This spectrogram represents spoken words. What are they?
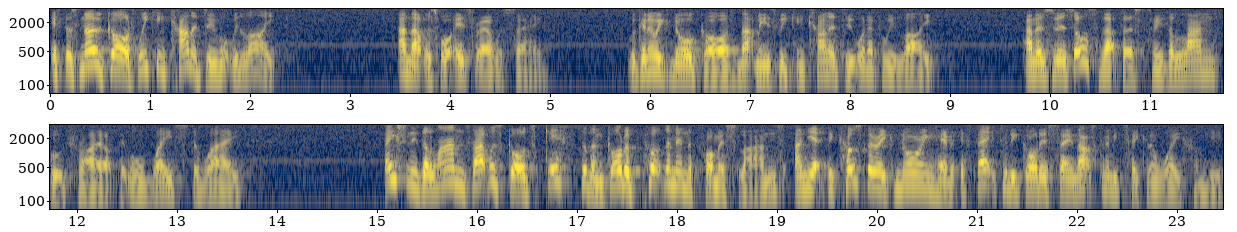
If there's no God, we can kind of do what we like. And that was what Israel was saying. We're going to ignore God, and that means we can kind of do whatever we like. And as a result of that, verse 3, the land will dry up, it will waste away. Basically, the land, that was God's gift to them. God had put them in the promised land, and yet because they're ignoring him, effectively God is saying that's going to be taken away from you.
